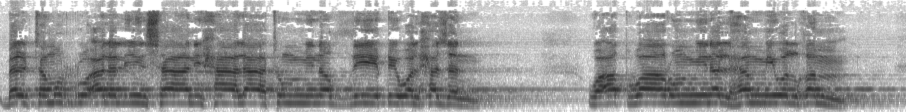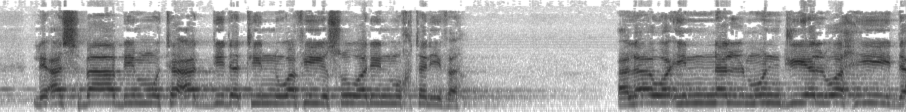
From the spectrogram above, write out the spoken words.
بل تمر على الإنسان حالات من الضيق والحزن وأطوار من الهم والغم. لأسباب متعددة وفي صور مختلفة. ألا وإن المنجي الوحيد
